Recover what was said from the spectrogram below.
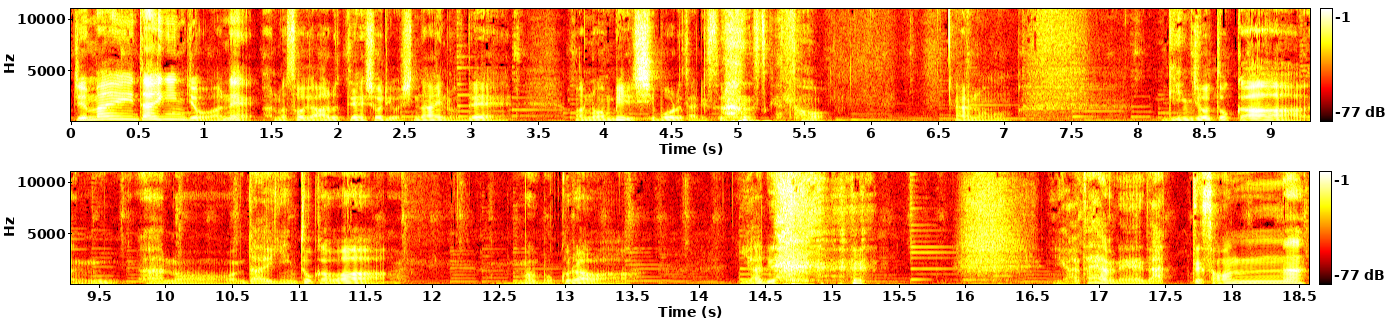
純米大吟醸はね、あのそういうアルテン処理をしないので、まあのんびり絞れたりするんですけど、あの、吟醸とか、あの、大吟とかは、まあ僕らは嫌で嫌だよね。だってそんな、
